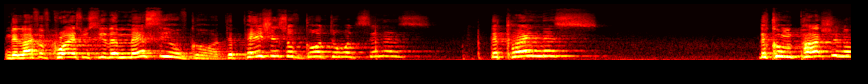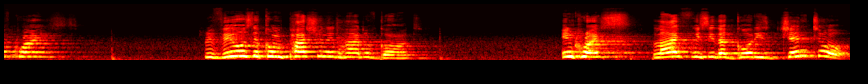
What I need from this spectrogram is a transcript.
In the life of Christ, we see the mercy of God, the patience of God towards sinners, the kindness, the compassion of Christ reveals the compassionate heart of God. In Christ's life, we see that God is gentle.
